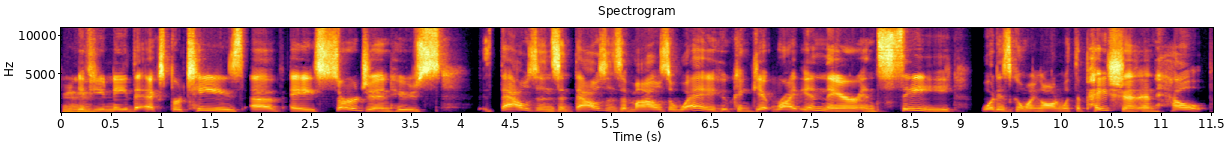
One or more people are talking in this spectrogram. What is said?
Mhm. If you need the expertise of a surgeon who's thousands and thousands of miles away who can get right in there and see what is going on with the patient and help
